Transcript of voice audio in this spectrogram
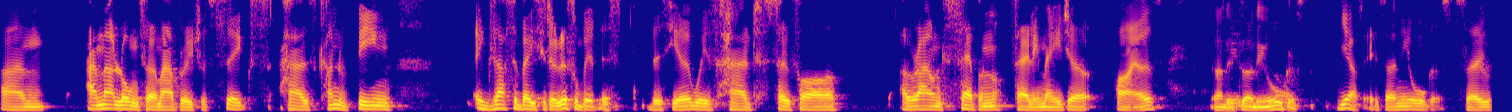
Um, and that long-term average of six has kind of been exacerbated a little bit this, this year. We've had so far around seven fairly major fires. And it's only August. Yeah, it's only August. So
